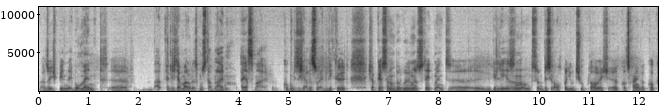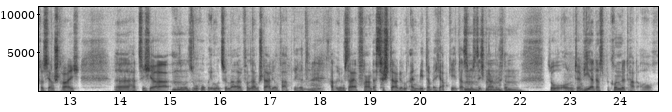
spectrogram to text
Also ich bin im Moment äh, wirklich der Meinung, das muss da bleiben. Erstmal gucken, wie sich alles so entwickelt. Ich habe gestern ein berührendes Statement äh, gelesen und ein bisschen auch bei YouTube, glaube ich, äh, kurz reingeguckt. Christian Streich äh, hat sich ja mhm. so, so hoch emotional von seinem Stadion verabredet. Ja. Habe übrigens da erfahren, dass das Stadion einen Meter Berg abgeht. Das mhm. wusste ich gar nicht. Ne? Mhm. So, und äh, wie er das begründet hat auch,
